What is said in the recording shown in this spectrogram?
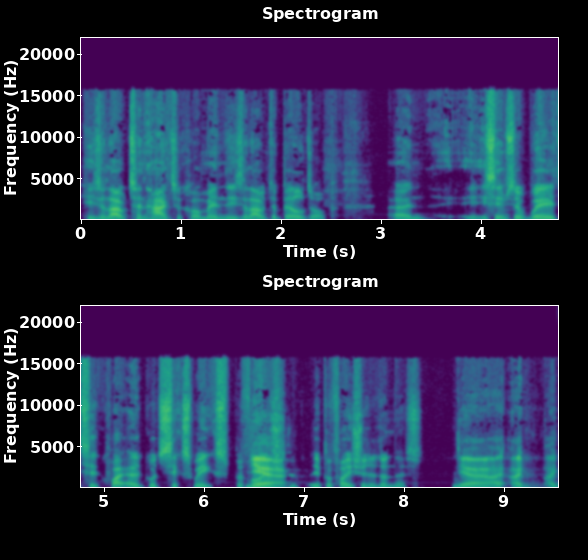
he's allowed Ten Hag to come in, he's allowed to build up, and he seems to have waited quite a good six weeks before yeah. he should, before he should have done this. Yeah, I, I, I,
